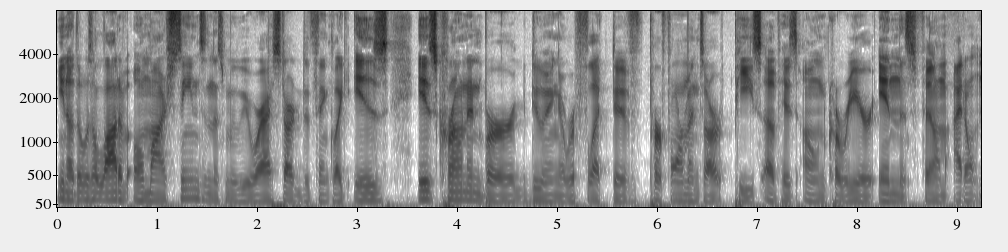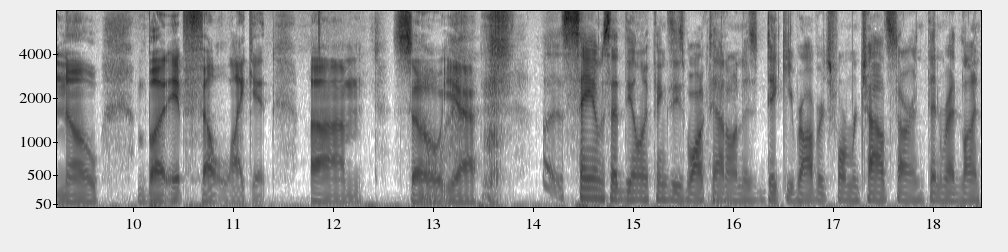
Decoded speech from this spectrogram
you know there was a lot of homage scenes in this movie where I started to think like, is is Cronenberg doing a reflective performance art piece of his own career in this film? I don't know, but it felt like it. Um, so yeah, Sam said the only things he's walked out on is Dickie Roberts, former child star, and Thin Red Line.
